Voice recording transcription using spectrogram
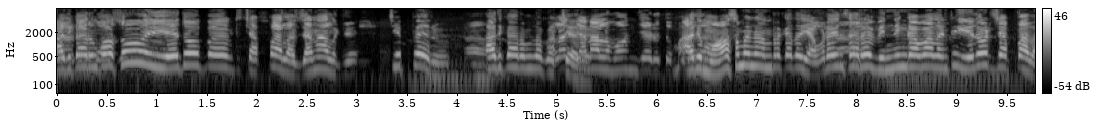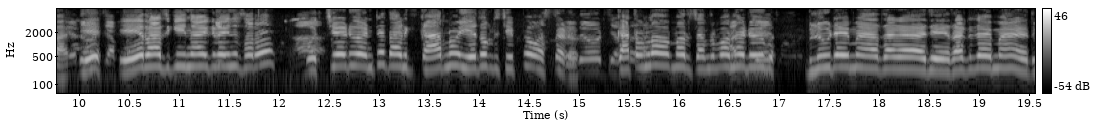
అధికారం కోసం ఏదో ఒకటి చెప్పాలా జనాలకి? చెప్పారు. అధికారంలోకి వచ్చారు. అది కదా? మోసం అని అనరు కదా. ఎవడైనా సరే విన్నింగ్ అవ్వాలంటే ఏదో ఒకటి చెప్పాలా. ఏ. ఏ రాజకీయ నాయకుడైనా సరే వచ్చాడు అంటే దానికి కారణం ఏదో ఒకటి చెప్పే వస్తాడు. గతంలో మరి చంద్రబాబు నాయుడు బ్లూ డైమండ్ అది రెడ్ డైమండ్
